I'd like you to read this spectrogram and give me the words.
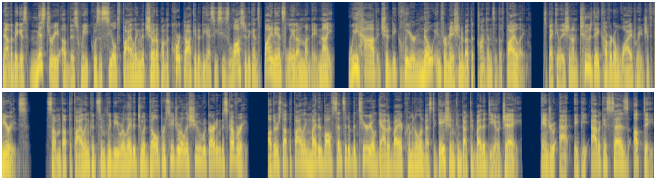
Now, the biggest mystery of this week was a sealed filing that showed up on the court docket of the SEC's lawsuit against Binance late on Monday night. We have, it should be clear, no information about the contents of the filing. Speculation on Tuesday covered a wide range of theories. Some thought the filing could simply be related to a dull procedural issue regarding discovery. Others thought the filing might involve sensitive material gathered by a criminal investigation conducted by the DOJ. Andrew at AP Abacus says, Update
